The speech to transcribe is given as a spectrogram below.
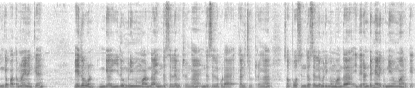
இங்கே பார்த்தோம்னா எனக்கு எது ஒன் இங்கே இது மினிமமாக இருந்தால் இந்த செல்லை விட்டுருங்க இந்த செல்லை கூட கழிச்சு விட்டுருங்க. சப்போஸ் இந்த செல்லு மினிமமாக இருந்தால் இது ரெண்டுமே எனக்கு மினிமமாக இருக்குது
